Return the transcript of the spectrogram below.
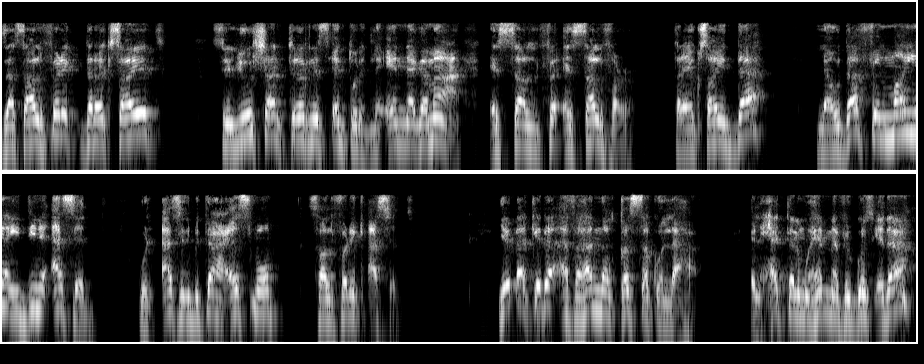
ذا sulfuric dioxide solution turns into لأن يا جماعة ال sulf ال sulfur trioxide ده لو داب في المية يديني acid وال acid بتاعه اسمه sulfuric acid يبقى كده أفهمنا القصة كلها. الحتة المهمة في الجزء ده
